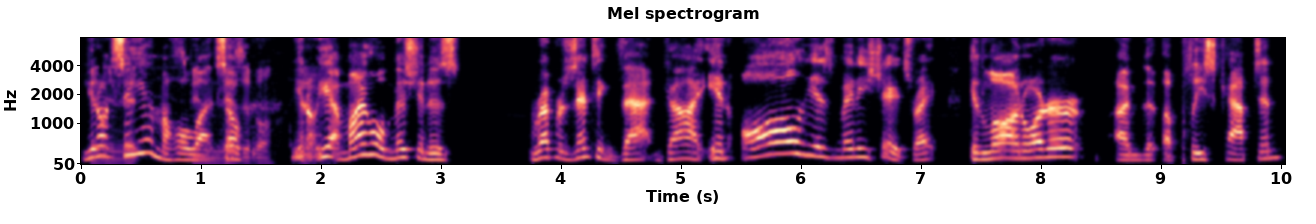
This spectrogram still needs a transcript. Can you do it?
you don't invi- see him a whole lot. Invisible. So you know, yeah. My whole mission is representing that guy in all his many shades. Right in Law and Order, I'm the, a police captain.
